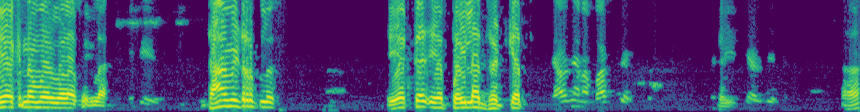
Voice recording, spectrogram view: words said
एक नंबर गोळा फेकला. दहा मीटर प्लस एक एक पहिला झटक्यात. हा?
